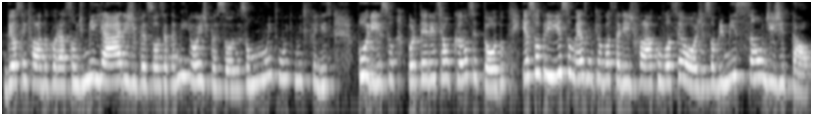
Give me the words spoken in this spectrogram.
Deus tem falado ao coração de milhares de pessoas e até milhões de pessoas. Eu sou muito, muito, muito feliz por isso, por ter esse alcance todo. E é sobre isso mesmo que eu gostaria de falar com você hoje sobre missão digital.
